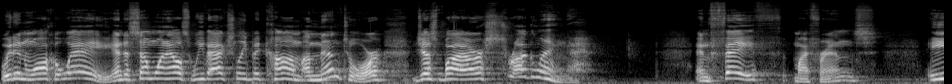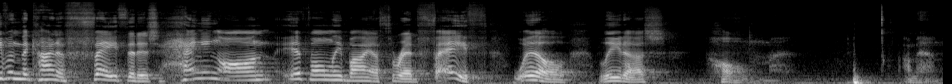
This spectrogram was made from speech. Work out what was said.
We didn't walk away. And to someone else, we've actually become a mentor just by our struggling. And faith, my friends, even the kind of faith that is hanging on, if only by a thread, faith will lead us home. Amen.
